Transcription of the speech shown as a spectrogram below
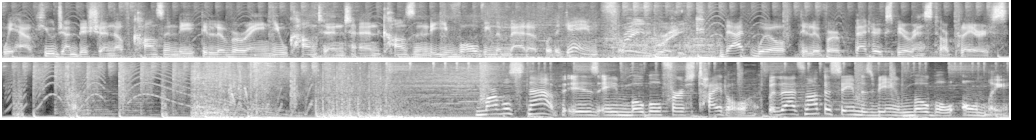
We have huge ambition of constantly delivering new content and constantly evolving the meta for the game. Frame break. That will deliver better experience to our players. Marvel Snap is a mobile-first title, but that's not the same as being mobile only.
